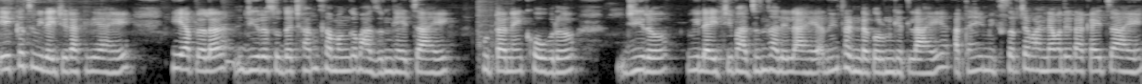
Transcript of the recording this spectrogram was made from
एकच विलायची टाकली आहे. ही आपल्याला जिरंसुद्धा छान खमंग भाजून घ्यायचं आहे. फुटाने खोबरं जिरं विलायची भाजून झालेलं आहे आणि थंड करून घेतलं आहे. आता हे मिक्सरच्या भांड्यामध्ये टाकायचं आहे.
